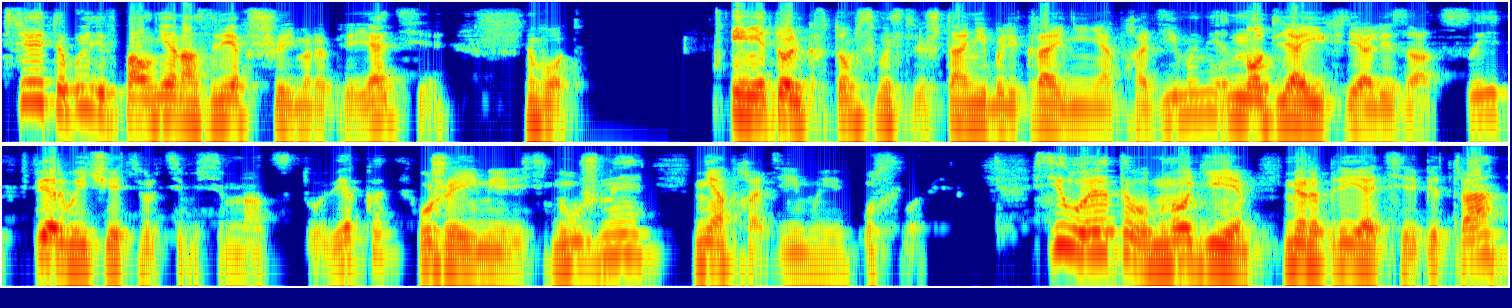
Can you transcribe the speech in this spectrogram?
Все это были вполне назревшие мероприятия. Вот. И не только в том смысле, что они были крайне необходимыми, но для их реализации в первой четверти XVIII века уже имелись нужные, необходимые условия. В силу этого многие мероприятия Петра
